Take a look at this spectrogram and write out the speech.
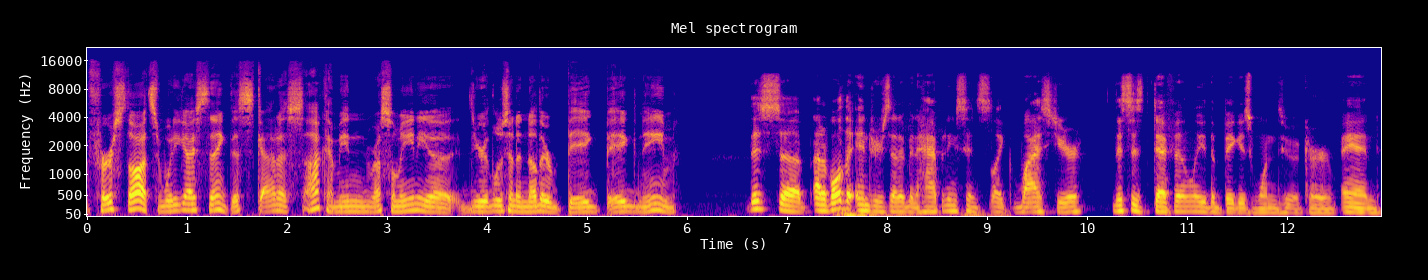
first thoughts. What do you guys think? This gotta suck. I mean, WrestleMania, you're losing another big, big name. This uh, out of all the injuries that have been happening since like last year, this is definitely the biggest one to occur. And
